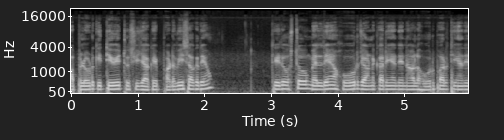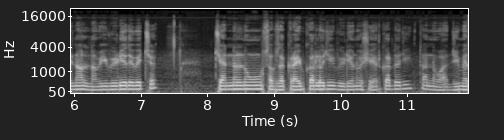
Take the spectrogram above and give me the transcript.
ਅਪਲੋਡ ਕੀਤੀ ਹੋਈ, ਤੁਸੀਂ ਜਾ ਕੇ ਪੜ੍ਹ ਵੀ ਸਕਦੇ ਹੋ। ਅਤੇ ਦੋਸਤੋ ਮਿਲਦੇ ਹਾਂ ਹੋਰ ਜਾਣਕਾਰੀਆਂ ਦੇ ਨਾਲ, ਹੋਰ ਭਰਤੀਆਂ ਦੇ ਨਾਲ ਨਵੀਂ ਵੀਡੀਓ ਦੇ ਵਿੱਚ। ਚੈਨਲ ਨੂੰ ਸਬਸਕ੍ਰਾਈਬ ਕਰ ਲਓ ਜੀ, ਵੀਡੀਓ ਨੂੰ ਸ਼ੇਅਰ ਕਰ ਦਿਓ ਜੀ। ਧੰਨਵਾਦ ਜੀ, ਮਿਲ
